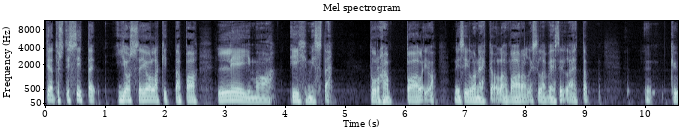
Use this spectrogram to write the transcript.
Tietysti sitten, jos se jollakin tapaa leimaa ihmistä turhan paljon, niin silloin ehkä ollaan vaarallisilla vesillä, että ky,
